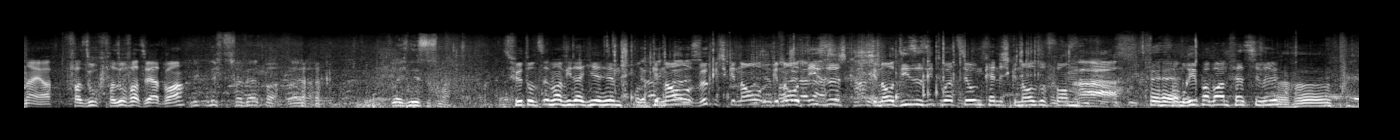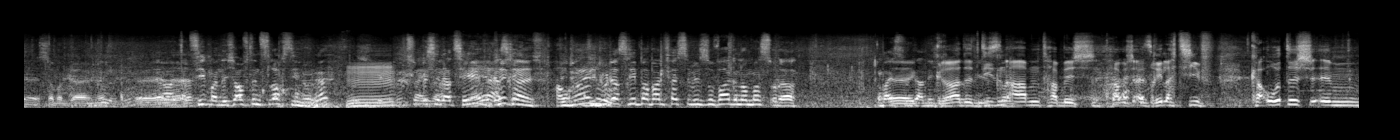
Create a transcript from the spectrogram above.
Naja, Versuch, Versuch was wert war. Nichts verwertbar, leider. Vielleicht nächstes Mal. Es führt uns immer wieder hierhin. Und genau, wirklich genau, genau diese, genau diese Situation kenne ich genauso vom, vom Reeperbahn Festival. Ist aber geil, ne? Ja, da zieht man dich oft ins Loch, Sino, ne? Willst du ein bisschen erzählen, wie, das, wie, du- wie du das Reeperbahn-Festival so wahrgenommen hast? Oder weißt du Äh, gar nicht? Gerade diesen? Abend habe ich, hab ich als relativ chaotisch im,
